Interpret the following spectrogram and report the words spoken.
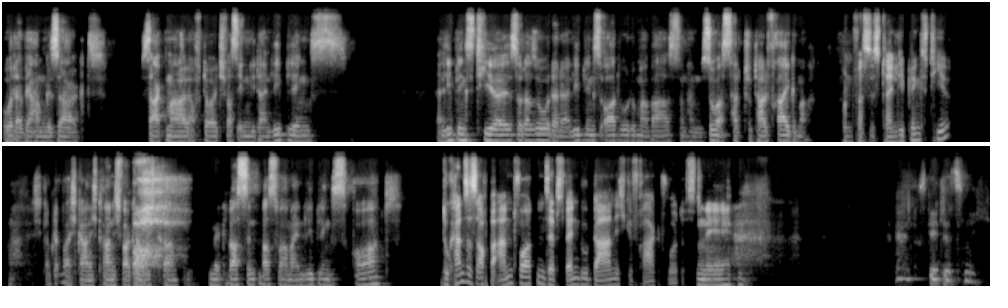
Oder wir haben gesagt, sag mal auf Deutsch, was irgendwie dein Lieblings dein Lieblingstier ist oder so oder dein Lieblingsort, wo du mal warst und haben sowas halt total frei gemacht. Und was ist dein Lieblingstier? Ich glaube, da war ich gar nicht dran. Ich war, glaube oh. ich, dran mit was, sind, was war mein Lieblingsort. Du kannst es auch beantworten, selbst wenn du da nicht gefragt wurdest. Nee. Das geht jetzt nicht.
